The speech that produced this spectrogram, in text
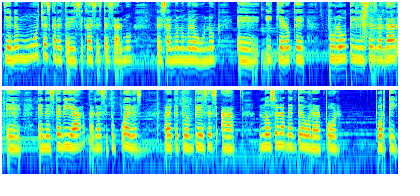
tiene muchas características este salmo, el salmo número uno. Eh, y quiero que tú lo utilices, ¿verdad? Eh, en este día, ¿verdad? Si tú puedes, para que tú empieces a no solamente orar por, por ti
